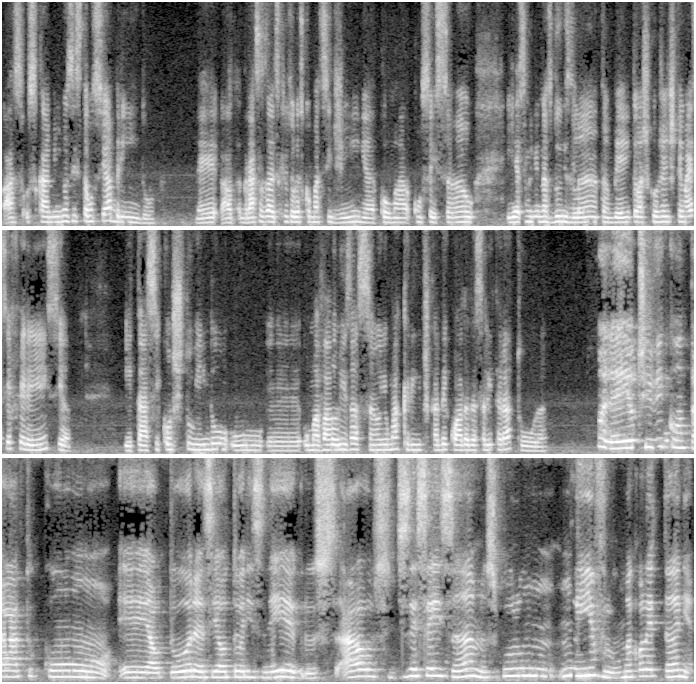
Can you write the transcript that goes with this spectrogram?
as, os caminhos estão se abrindo né? Graças a escritoras como a Cidinha, como a Conceição e as meninas do Islã também. Então, acho que hoje a gente tem mais referência e está se constituindo o, é, uma valorização e uma crítica adequada dessa literatura. Olha, eu tive contato com é, autoras e autores negros aos 16 anos por um, um livro, uma coletânea,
